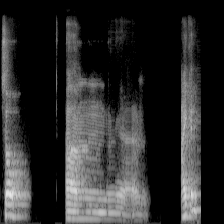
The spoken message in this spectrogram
so um, I can,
